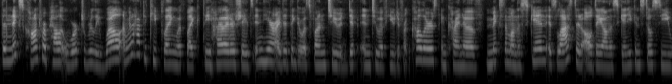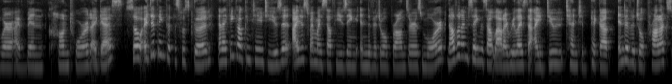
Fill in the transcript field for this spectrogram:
The NYX contour palette worked really well. I'm gonna have to keep playing with like the highlighter shades in here. I did think it was fun to dip into a few different colors and kind of mix them on the skin. It's lasted all day on the skin. You can still see where I've been contoured, I guess. So I did think that this was good and I think I'll continue to use it. I just find myself using individual bronzers more. Now that I'm saying this out loud, I realize that I do tend to pick up individual products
